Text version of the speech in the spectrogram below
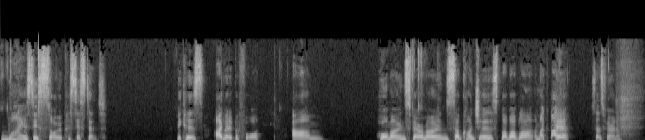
why is this so persistent? Because I'd read it before. Um, hormones, pheromones, subconscious, blah, blah, blah. I'm like, oh yeah, sounds fair enough.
